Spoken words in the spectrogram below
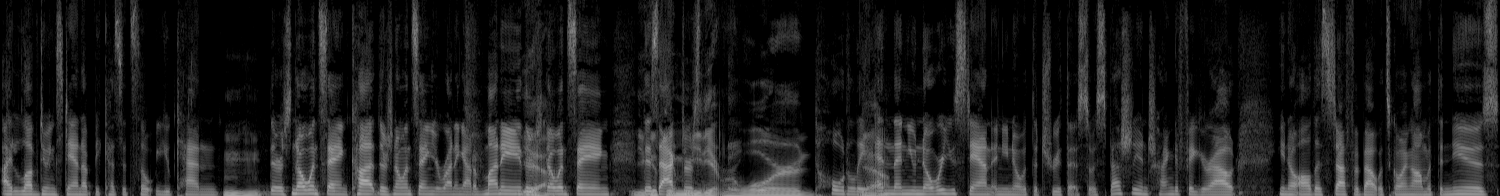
I love doing stand up because it's the you can. hmm There's no one saying cut. There's no one saying you're running out of money. There's Yeah. no one saying You this actor's immediate reward. Totally. Yeah. And then you know where you stand and you know what the truth is. So especially in trying to figure out, you know, all this stuff about what's going on with the news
